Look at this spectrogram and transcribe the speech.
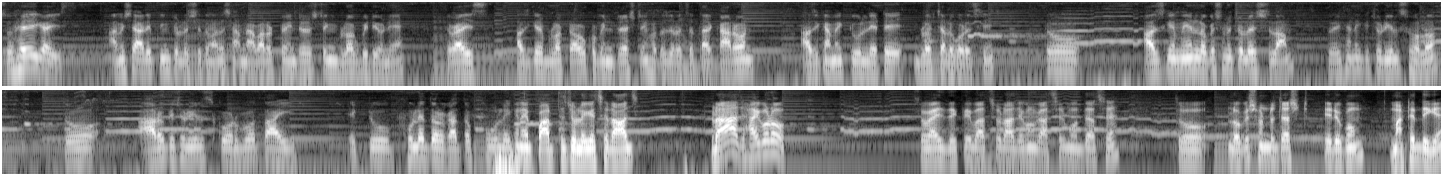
সো হেই গাইস আমি সে আরিফ কিং চলে এসেছি তোমাদের সামনে আবার একটা ইন্টারেস্টিং ব্লগ ভিডিও নিয়ে। তো গাইস আজকের ব্লগটাও খুব ইন্টারেস্টিং হতে চলেছে, তার কারণ আজকে আমি একটু লেটে ব্লগ চালু করেছি। তো আজকে মেন লোকেশনে চলে এসেছিলাম, তো এখানে কিছু রিলস হলো। তো আরও কিছু রিলস করব, তাই একটু ফুলের দরকার। তো ফুল এখানে পারতে চলে গেছে রাজ। রাজ হাই করো। সো গাইজ দেখতেই পাচ্ছ, রাজ এখন গাছের মধ্যে আছে। তো লোকেশনটা জাস্ট এরকম, মাঠের দিকে।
